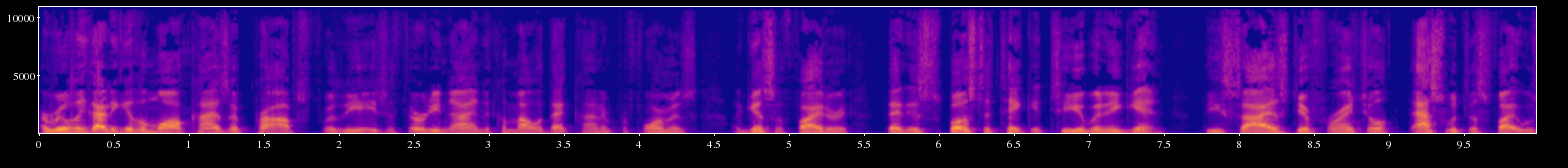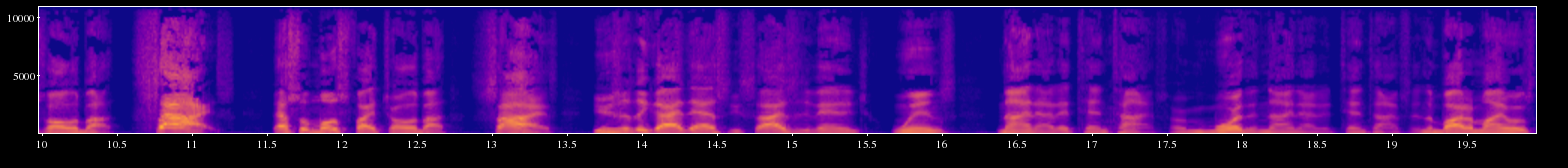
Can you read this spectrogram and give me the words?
I really got to give him all kinds of props for the age of 39 to come out with that kind of performance against a fighter that is supposed to take it to you. But again, the size differential, that's what this fight was all about. Size. That's what most fights are all about. Size. Usually the guy that has the size advantage wins nine out of 10 times, or more than nine out of 10 times. And the bottom line was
